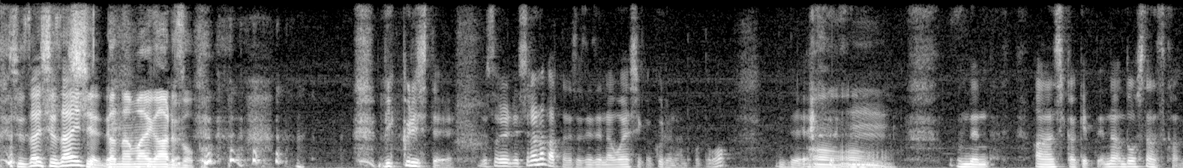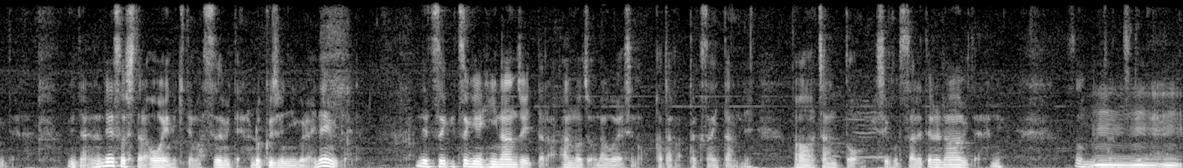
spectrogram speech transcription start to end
取材取材っ知てった名前があるぞと びっくりして。でそれで知らなかったんですよ。全然名古屋市が来るなんてことを。でうん で話しかけてな「どうしたんですか?」みたいな。みたいな。でそしたら「応援に来てます」みたいな。60人ぐらいでみたいな。で次次避難所行ったら案の定名古屋市の方がたくさんいたんでああちゃんと仕事されてるなみたいなね。そんな感じで、うん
